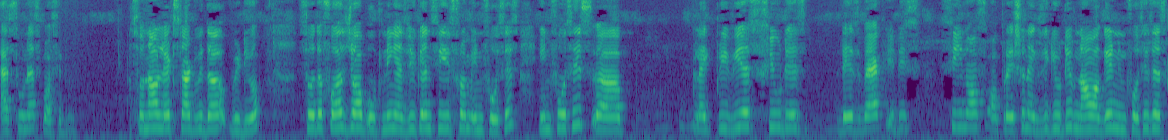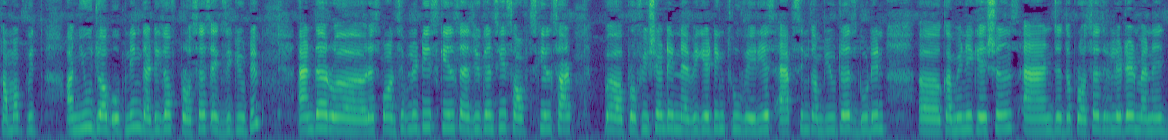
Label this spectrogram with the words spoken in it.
as soon as possible. So now let's start with the video. So the first job opening as you can see is from Infosys. Infosys uh, like previous few days days back it is scene of operation executive. Now again infosys has come up with a new job opening that is of process executive. And the uh, responsibility skills as you can see soft skills are uh, proficient in navigating through various apps in computers good in uh, communications and the process related manage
